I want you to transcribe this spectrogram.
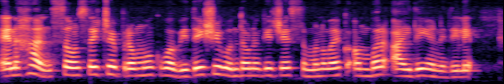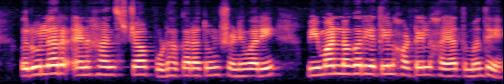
एनहान्स संस्थेचे प्रमुख व विदेशी गुंतवणुकीचे समन्वयक अंबर आयदे यांनी दिले. रुलर एनहान्सच्या पुढाकारातून शनिवारी विमाननगर येथील हॉटेल हयातमध्ये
